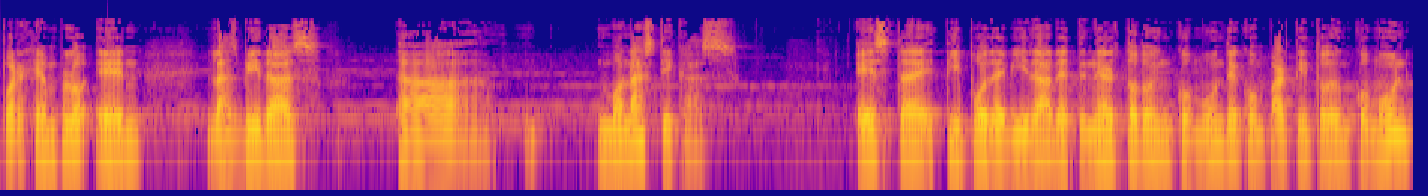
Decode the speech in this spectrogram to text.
Por ejemplo, en las vidas uh, monásticas. Este tipo de vida, de tener todo en común, de compartir todo en común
